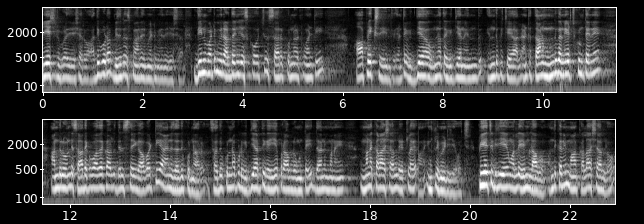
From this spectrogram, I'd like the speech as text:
పిహెచ్డి కూడా చేశారు. అది కూడా బిజినెస్ మేనేజ్మెంట్ మీద చేశారు. దీన్ని బట్టి మీరు అర్థం చేసుకోవచ్చు సార్కు ఉన్నటువంటి ఆపేక్ష ఏంటి? అంటే విద్య ఉన్నత విద్యను ఎందు ఎందుకు చేయాలి? అంటే తాను ముందుగా నేర్చుకుంటేనే అందులో ఉండే సాధక బాధకాలు తెలుస్తాయి కాబట్టి ఆయన చదువుకున్నారు. చదువుకున్నప్పుడు విద్యార్థిగా ఏ ప్రాబ్లం ఉంటాయి దాన్ని మన మన కళాశాలలో ఎట్లా ఇంప్లిమెంట్ చేయవచ్చు? పిహెచ్డి చేయడం వల్ల ఏం లాభం? అందుకని మా కళాశాలలో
